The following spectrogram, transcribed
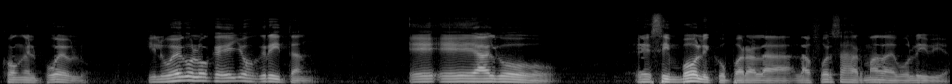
con el pueblo. Y luego lo que ellos gritan es, es algo eh, simbólico para la- las Fuerzas Armadas de Bolivia.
